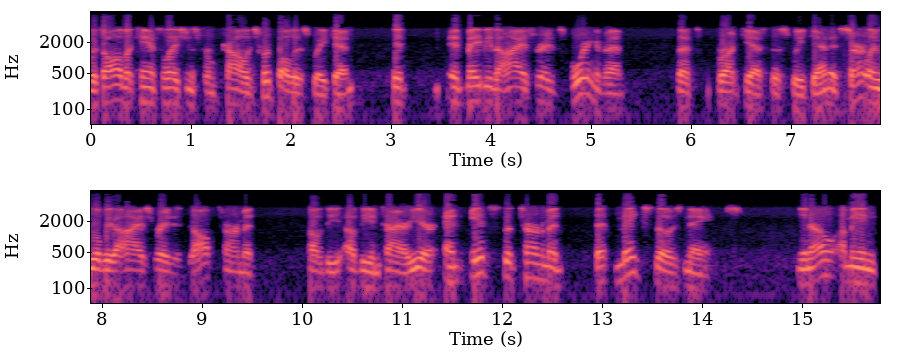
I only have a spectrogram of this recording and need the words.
with all the cancellations from college football this weekend, it it may be the highest rated sporting event that's broadcast this weekend. It certainly will be the highest rated golf tournament of the of the entire year, and it's the tournament that makes those names. You know, I mean,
